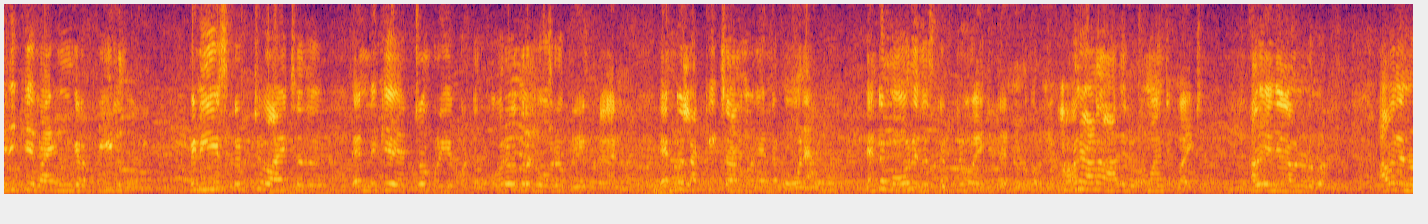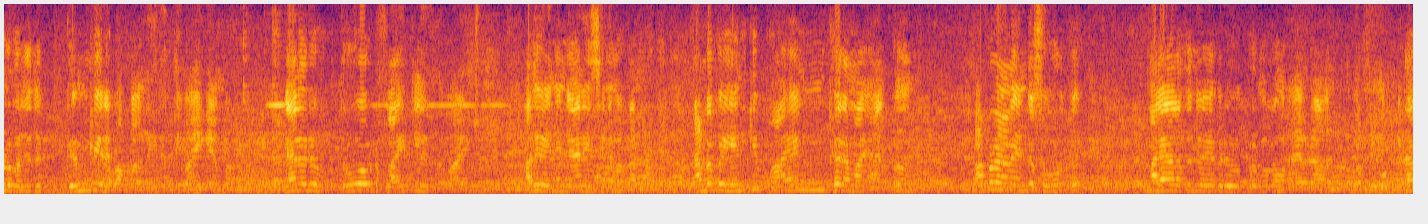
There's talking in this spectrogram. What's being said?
എനിക്ക് ഭയങ്കര ഫീൽ തോന്നി. പിന്നെ ഈ സ്ക്രിപ്റ്റ് വായിച്ചത് എനിക്ക് ഏറ്റവും പ്രിയപ്പെട്ടത് ഓരോരുത്തർക്കും ഓരോ പ്രിയപ്പെട്ട എന്റെ ലക്കി ചാനൽ എന്റെ മോനാണ്. എന്റെ മോൻ ഇത് സ്ക്രിപ്റ്റ് വായിച്ചിട്ട് എന്നോട് പറഞ്ഞു. അവനാണ് ആദ്യം രോമാഞ്ചം വായിച്ചത്. അത് കഴിഞ്ഞാൽ അവനോട് പറഞ്ഞു. അവൻ എന്നോട് പറഞ്ഞത് ഗംഭീര പപ്പ ഇരുത്തി വായിക്കാൻ പറഞ്ഞു. ഞാനൊരു ത്രൂ ഔട്ട് ഫ്ലൈറ്റിലിരുന്ന് വായിച്ചു. അത് കഴിഞ്ഞ് ഞാൻ ഈ സിനിമ കണ്ടു. കണ്ടപ്പോൾ എനിക്ക് ഭയങ്കരമായ അത്ഭുതം തോന്നി. അപ്പോഴാണ് എന്റെ സുഹൃത്ത് മലയാളത്തിന്റെ ഒരു പ്രമുഖമായ ഒരാളെന്നോട് പറഞ്ഞു എടാ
